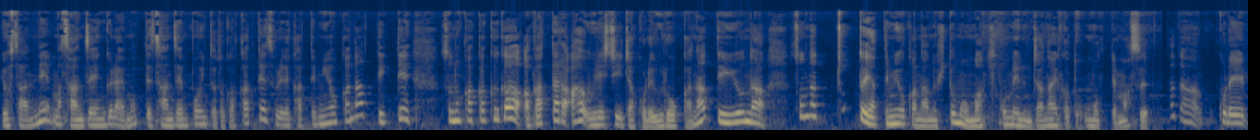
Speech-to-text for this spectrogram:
予算ね、まあ、3000円ぐらい持って3000ポイントとか買ってそれで買ってみようかなって言ってその価格が上がったらあ嬉しいじゃあこれ売ろうかなっていうようなそんなちょっとやってみようかなの人も巻き込めるんじゃないかと思ってます。ただこれ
